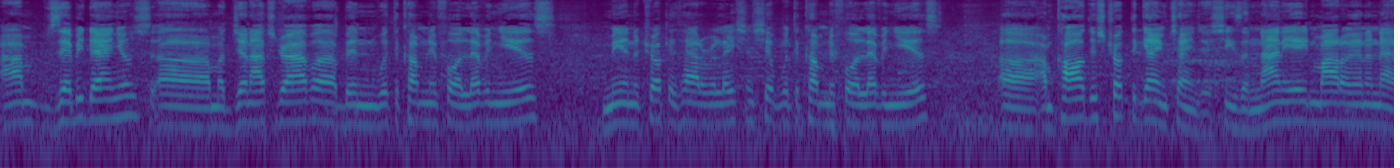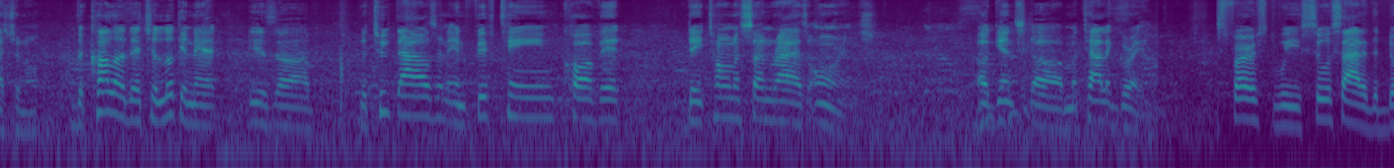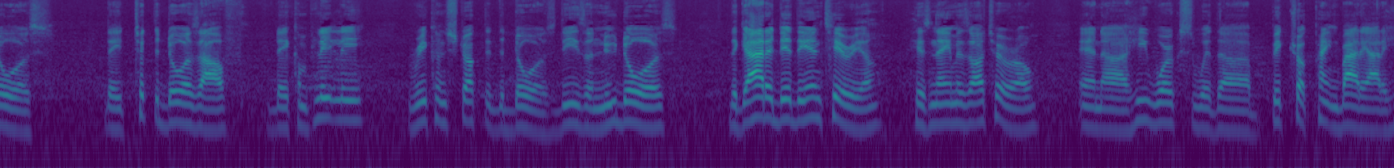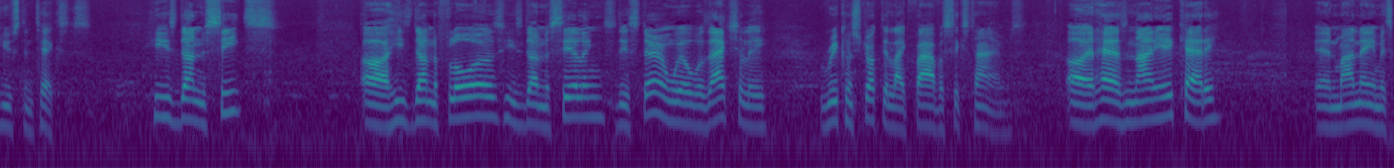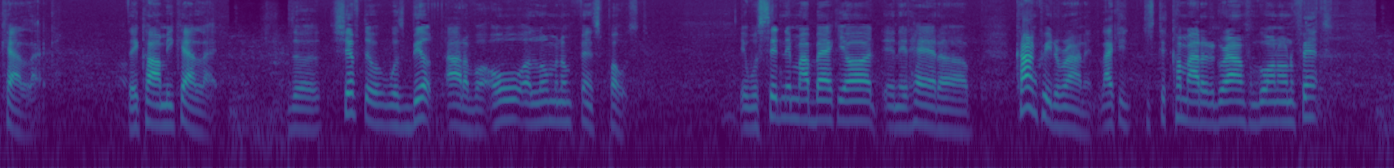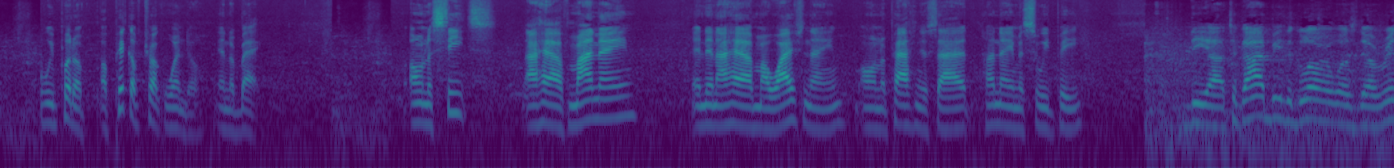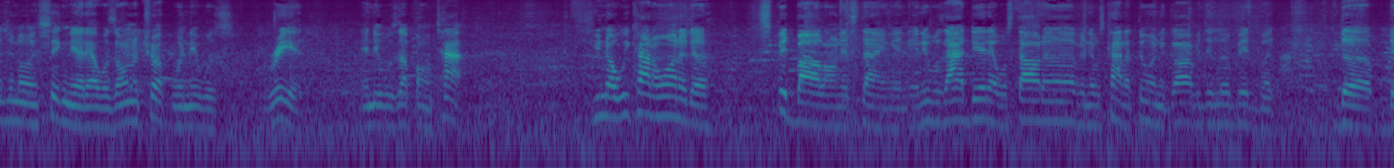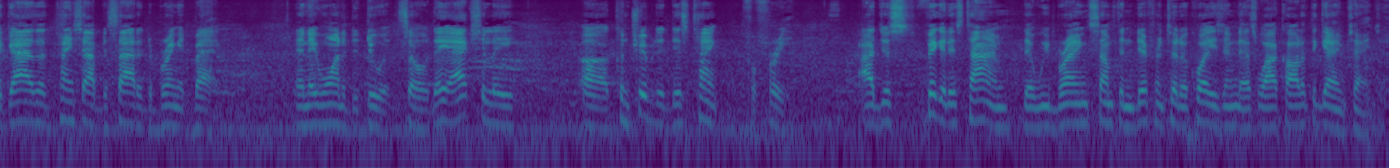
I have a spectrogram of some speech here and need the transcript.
I'm Zebie Daniels. Uh, I'm a Genox driver. I've been with the company for 11 years. Me and the truck has had a relationship with the company for 11 years. Uh, I'm called this truck the Game Changer. She's a 98 model international. The color that you're looking at is uh, the 2015 Corvette Daytona Sunrise Orange against uh, metallic gray. First, we suicided the doors they took the doors off. They completely reconstructed the doors. These are new doors. The guy that did the interior, his name is Arturo, and uh, he works with a big truck paint and body out of Houston, Texas. He's done the seats, uh, he's done the floors, he's done the ceilings. The steering wheel was actually reconstructed like five or six times. Uh, it has 98 Caddy, and my name is Cadillac. They call me Cadillac. The shifter was built out of an old aluminum fence post. It was sitting in my backyard and it had uh, concrete around it, like it just to come out of the ground from going on the fence. We put a, a pickup truck window in the back. On the seats, I have my name, and then I have my wife's name on the passenger side. Her name is Sweet Pea. The uh, To God Be the Glory was the original insignia that was on the truck when it was red and it was up on top you know, we kind of wanted to spitball on this thing, and, and, it was idea that was thought of, and it was kind of thrown in the garbage a little bit, but the the guys at the paint shop decided to bring it back, and they wanted to do it. So they actually uh, contributed this tank for free. I just figured it's time that we bring something different to the equation. That's why I call it the game changer.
